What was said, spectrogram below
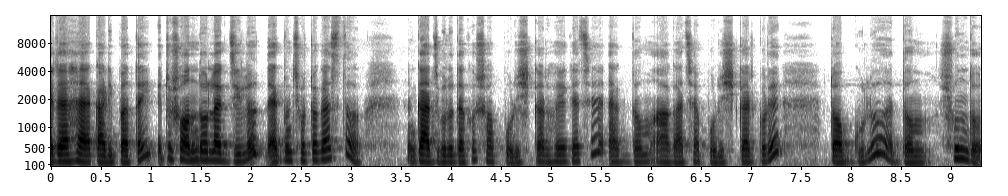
এটা হ্যাঁ কারি পাতাই। একটু সন্দেহ লাগছিল একদম ছোট গাছ তো। গাছগুলো দেখো সব পরিষ্কার হয়ে গেছে একদম আগাছা পরিষ্কার করে টবগুলো একদম সুন্দর।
